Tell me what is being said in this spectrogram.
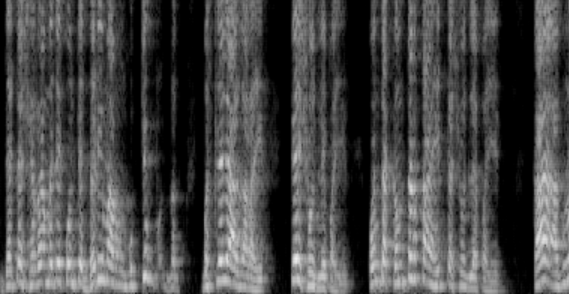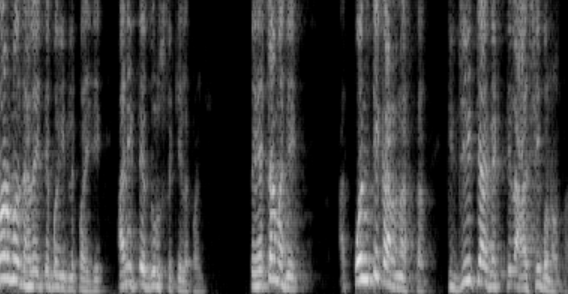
ज्याच्या शरीरामध्ये कोणते दडी मारून गुपचूप बसलेले आजार आहेत ते शोधले पाहिजेत. कोणत्या कमतरता आहेत त्या शोधल्या पाहिजेत. काय अबनॉर्मल झालंय ते बघितले पाहिजे आणि ते दुरुस्त केलं पाहिजे. तर ह्याच्यामध्ये कोणती कारणं असतात की जी त्या व्यक्तीला आळशी बनवतात?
